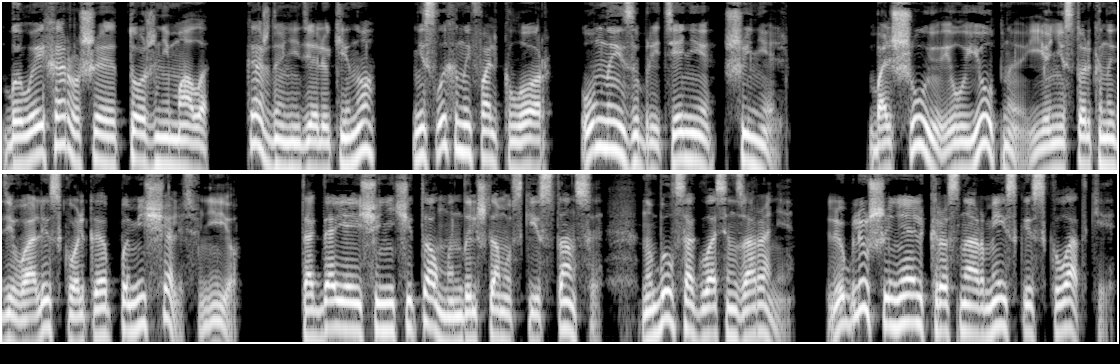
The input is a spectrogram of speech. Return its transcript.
Было и хорошее, тоже немало. Каждую неделю кино, неслыханный фольклор, умное изобретение «Шинель». Большую и уютную ее не столько надевали, сколько помещались в нее. Тогда я еще не читал мандельштамовские станции, но был согласен заранее. Люблю шинель красноармейской складки,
